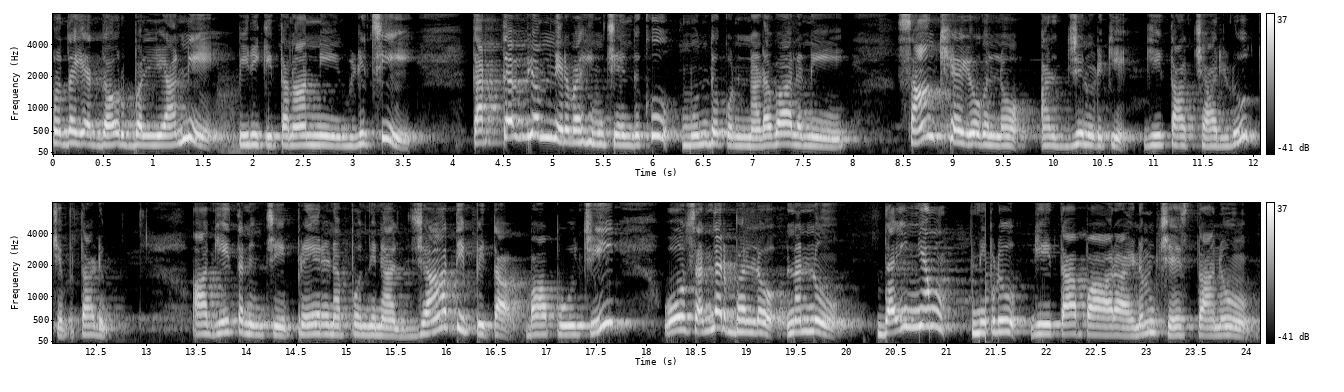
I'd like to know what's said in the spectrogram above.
హృదయ దౌర్బల్యాన్ని పిరికితనాన్ని విడిచి కర్తవ్యం నిర్వహించేందుకు ముందుకు నడవాలని సాంఖ్యయోగంలో అర్జునుడికి గీతాచార్యుడు చెబుతాడు. ఆ గీత నుంచి ప్రేరణ పొందిన జాతి పిత బాపూజీ ఓ సందర్భంలో నన్ను దైన్యం నిపుడు గీతాపారాయణం చేస్తాను.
